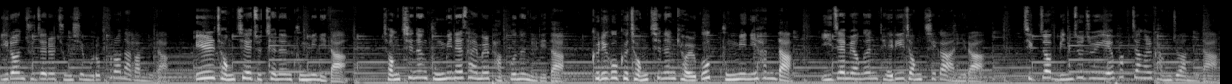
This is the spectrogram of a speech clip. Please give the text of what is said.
이런 주제를 중심으로 풀어나갑니다. 1. 정치의 주체는 국민이다. 정치는 국민의 삶을 바꾸는 일이다. 그리고 그 정치는 결국 국민이 한다. 이재명은 대리 정치가 아니라 직접 민주주의의 확장을 강조합니다.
